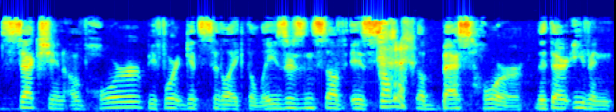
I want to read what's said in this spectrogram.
section of horror before it gets to like the lasers and stuff is some of the best horror that there even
